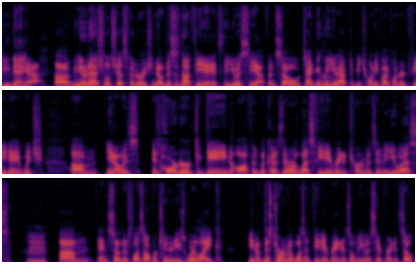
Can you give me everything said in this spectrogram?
fide? Yeah, um, the International Chess Federation. No, this is not FIDE. It's the USCF, and so technically you have to be 2,500 FIDE, which um, you know is is harder to gain often because there are less FIDE rated tournaments in the US, Mm. um, and so there's less opportunities where like you know this tournament wasn't FIDE rated; it's only USCF rated. So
